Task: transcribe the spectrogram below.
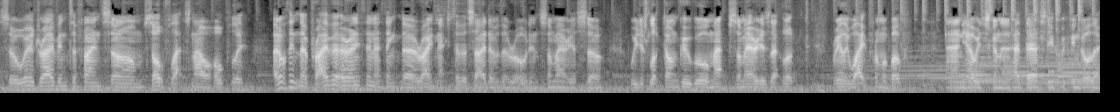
So we're driving to find some salt flats now, hopefully. I don't think they're private or anything. I think they're right next to the side of the road in some areas. So we just looked on Google Maps, some areas that looked really white from above. And yeah, we're just gonna head there, see if we can go there.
